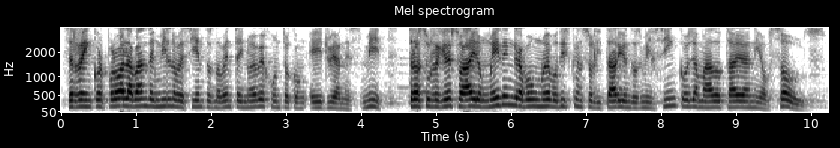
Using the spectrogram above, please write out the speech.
Se reincorporó a la banda en 1999 junto con Adrian Smith. Tras su regreso a Iron Maiden grabó un nuevo disco en solitario en 2005 llamado Tyranny of Souls.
